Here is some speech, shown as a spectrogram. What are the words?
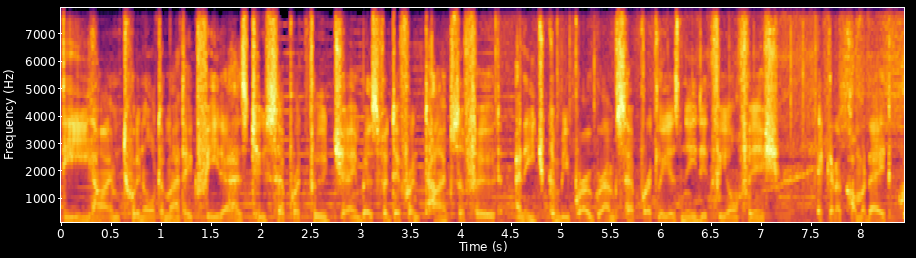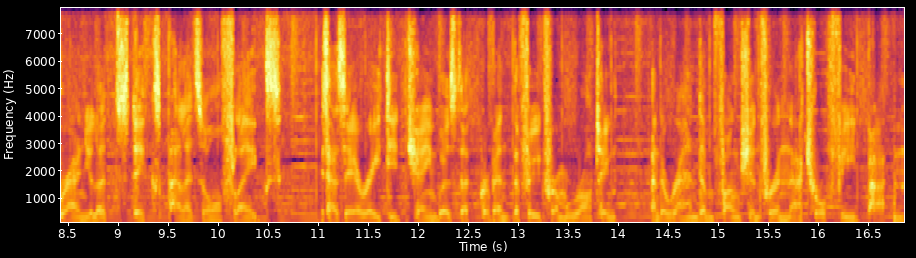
the Eheim Twin Automatic Feeder has two separate food chambers for different types of food, and each can be programmed separately as needed for your fish. It can accommodate granulate, sticks, pellets, or flakes. It has aerated chambers that prevent the food from rotting, and a random function for a natural feed pattern.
